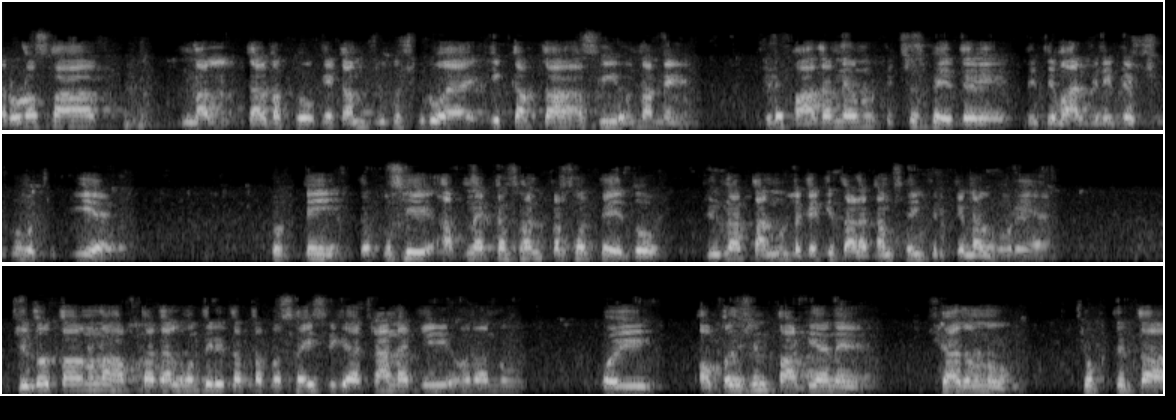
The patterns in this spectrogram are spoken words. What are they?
ਅਰੋੜਾ ਸਾਹਿਬ ਨਾਲ ਗੱਲਬਾਤ ਹੋ ਕੇ ਕੰਮ ਜਦੋਂ ਸ਼ੁਰੂ ਹੋਇਆ। ਇੱਕ ਹਫਤਾ ਅਸੀਂ ਉਹਨਾਂ ਨੇ ਜਿਹੜੇ ਫਾਦਰ ਨੇ ਉਹਨੂੰ ਪਿਕਚਰਸ ਭੇਜਦੇ ਰਹੇ ਵੀ ਦੀਵਾਰ ਗਰੀਬ ਸ਼ੁਰੂ ਹੋ ਚੁੱਕੀ ਹੈ। ਟੁੱਟਣੀ ਤੇ ਤੁਸੀਂ ਆਪਣਾ ਕੰਸਰਨ ਪਰਸਨ ਭੇਜ ਦਿਓ ਜਿਹਦੇ ਨਾਲ ਤੁਹਾਨੂੰ ਲੱਗੇ ਕਿ ਤੁਹਾਡਾ ਕੰਮ ਸਹੀ ਤਰੀਕੇ ਨਾਲ ਹੋ ਰਿਹਾ ਹੈ। ਜਦੋਂ ਤਾਂ ਉਹਨਾਂ ਨਾਲ ਹਫਤਾ ਗੱਲ ਹੁੰਦੀ ਰਹੀ ਤਦ ਤੱਕ ਉਹ ਸਹੀ ਸੀਗਾ। ਅਚਾਨਕ ਹੀ ਉਹਨਾਂ ਨੂੰ ਕੋਈ ਆਪੋਜੀਸ਼ਨ ਪਾਰਟੀਆਂ ਨੇ ਸ਼ਾਇਦ ਉਹਨੂੰ ਚੁੱਪ ਦਿੱਤਾ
